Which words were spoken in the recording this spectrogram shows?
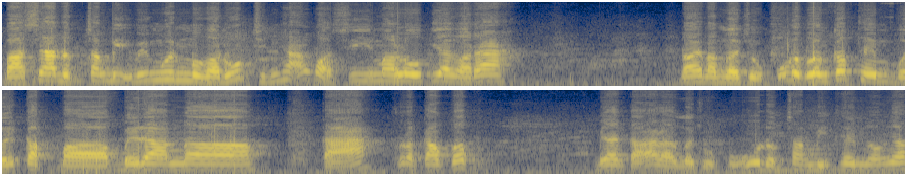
và xe được trang bị với nguyên một group chính hãng của Shimano Tiagra. Đây và người chủ cũng được nâng cấp thêm với cặp à, uh, bê đan uh, à, cá rất là cao cấp. Bê đan cá là người chủ cũ được trang bị thêm đó nhá.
